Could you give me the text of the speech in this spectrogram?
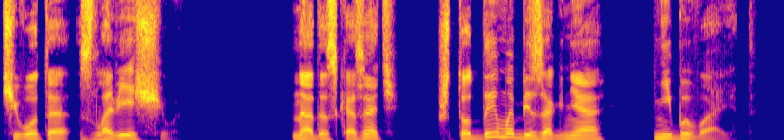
чего-то зловещего. Надо сказать, что дыма без огня не бывает.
